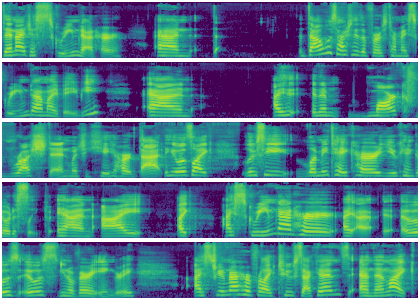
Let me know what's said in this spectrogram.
then i just screamed at her and th- that was actually the first time i screamed at my baby and I and then Mark rushed in when he heard that. He was like, "Lucy, let me take her. You can go to sleep." And I like I screamed at her. I, I it was it was you know very angry. I screamed at her for like two seconds and then like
